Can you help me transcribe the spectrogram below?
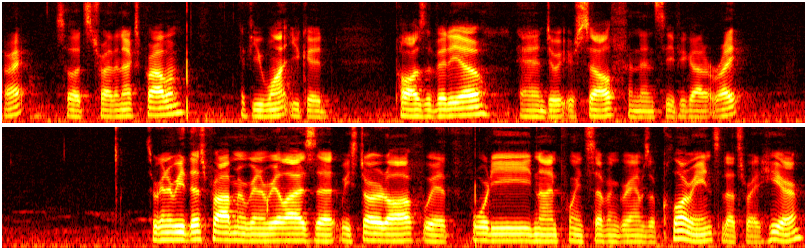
All right, so let's try the next problem. If you want, you could pause the video and do it yourself and then see if you got it right. We're going to read this problem and we're going to realize that we started off with 49.7 grams of chlorine, so that's right here.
